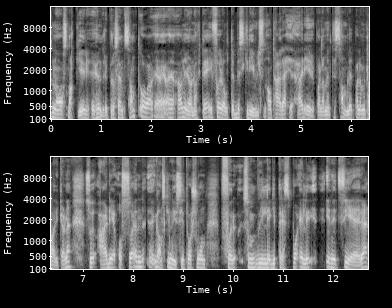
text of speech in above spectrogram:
nå snakker 100% sant, og eh, han gjør nok det i forhold til beskrivelsen at her er EU-parlamentet samlet, parlamentarikerne, så er det også en ganske ny situasjon for, som vil legge press på eller initiere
